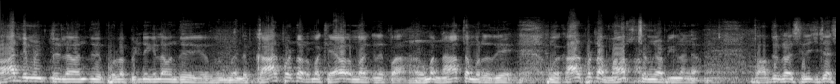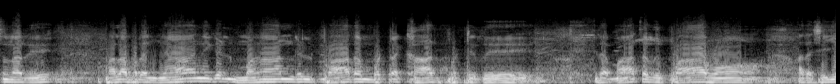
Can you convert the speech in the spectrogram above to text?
பார்லிமெண்ட்டில் வந்து உள்ள பில்டிங்கெல்லாம் வந்து இந்த கார்பெட்டாக ரொம்ப கேவலமாக இருக்குதுப்பா. ரொம்ப நாத்தம் வருது உங்கள் கார்பெட்டாக மாற்ற சொல்லுங்க அப்படின்னாங்க. அப்போ அப்துல் கலாம் சிரிச்சுட்டா சொன்னார் பல பல ஞானிகள் மகான்கள் பாதம் பட்ட கார்பட்டுது இதை. மாற்றுறது பாவம். அதை செய்ய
